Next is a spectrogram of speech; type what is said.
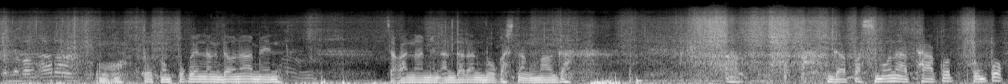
Dalawang araw. Oo, tutumpukin lang daw namin. Tsaka namin andaran bukas ng umaga. Ah, gapas muna at hakot, tumpok.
